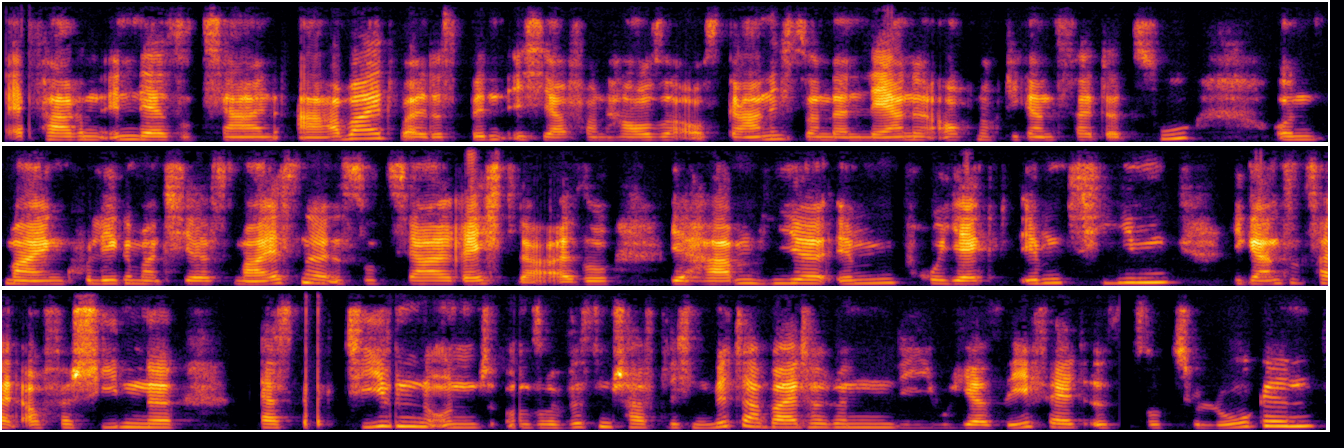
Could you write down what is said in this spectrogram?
erfahren in der sozialen Arbeit, weil das bin ich ja von Hause aus gar nicht, sondern lerne auch noch die ganze Zeit dazu. Und mein Kollege Matthias Meissner ist Sozialrechtler. Also wir haben hier im Projekt, im Team die ganze Zeit auch verschiedene Perspektiven und unsere wissenschaftlichen Mitarbeiterinnen, die Julia Seefeld ist Soziologin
